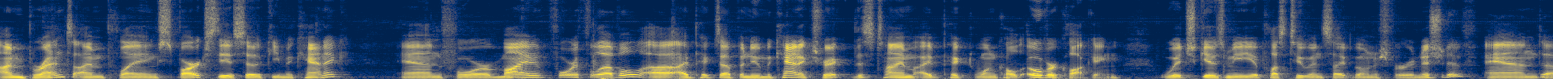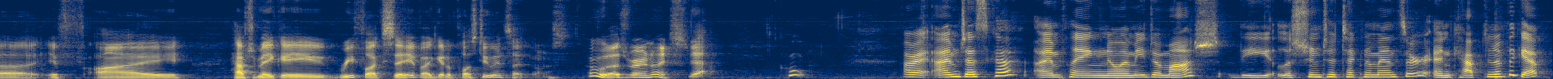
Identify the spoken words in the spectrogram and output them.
I'm Brent. I'm playing Sparks, the Ysoki mechanic. And for my fourth level, uh, I picked up a new mechanic trick. This time I picked one called Overclocking, which gives me a plus two insight bonus for initiative. And uh, if I have to make a reflex save, I get a plus two insight bonus. oh, that's very nice. Yeah. Cool. All right, I'm Jessica. I'm playing Noemi Domash, the Lashunta Technomancer and Captain of the Gep.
